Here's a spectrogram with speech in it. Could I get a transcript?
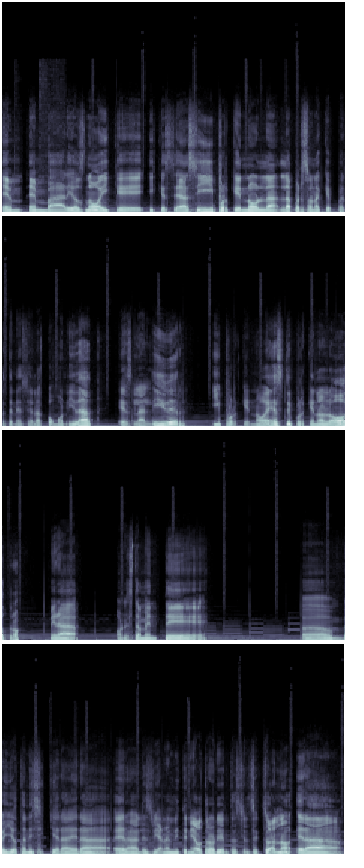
en, en varios, ¿no? Y que, y que sea así. ¿Y por qué no la, la persona que pertenece a la comunidad es la líder? ¿Y por qué no esto? ¿Y por qué no lo otro? Mira, honestamente, ah, Bellota ni siquiera era, era lesbiana ni tenía otra orientación sexual, ¿no? Era...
